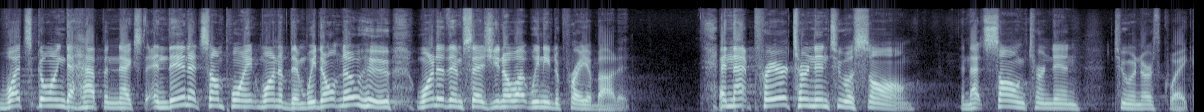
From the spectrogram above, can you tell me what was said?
What's going to happen next. And then at some point, one of them, we don't know who, one of them says, you know what, we need to pray about it. And that prayer turned into a song, and that song turned into an earthquake.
